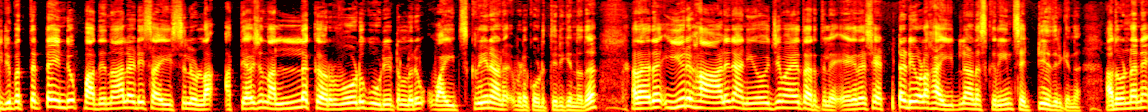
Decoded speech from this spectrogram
ഇരുപത്തെട്ട് ഇന്റു പതിനാലടി സൈസിലുള്ള അത്യാവശ്യം നല്ല കെർവോട് കൂടിയിട്ടുള്ളൊരു വൈറ്റ് സ്ക്രീനാണ് ഇവിടെ കൊടുത്തിരിക്കുന്നത്. അതായത് ഈ ഒരു ഹാളിന് അനുയോജ്യമായ തരത്തിൽ ഏകദേശം എട്ടടിയോളം ഹൈറ്റിലാണ് സ്ക്രീൻ സെറ്റ് ചെയ്തിരിക്കുന്നത്. അതുകൊണ്ട് തന്നെ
